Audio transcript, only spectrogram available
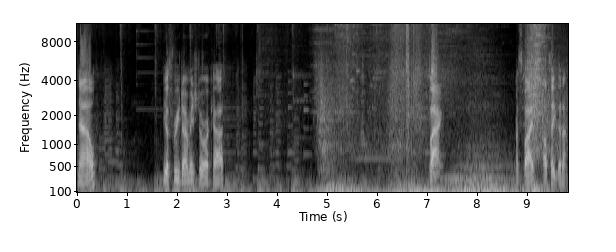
Now. Deal 3 damage, draw a card. Bang! That's fine. I'll take the damage.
